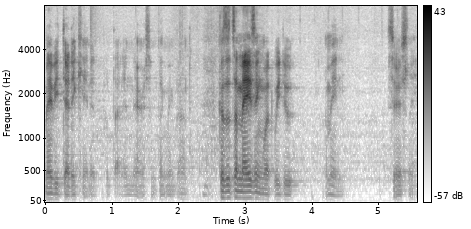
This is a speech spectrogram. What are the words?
Maybe dedicated, put that in there or something like that, because it's amazing what we do. I mean, seriously.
